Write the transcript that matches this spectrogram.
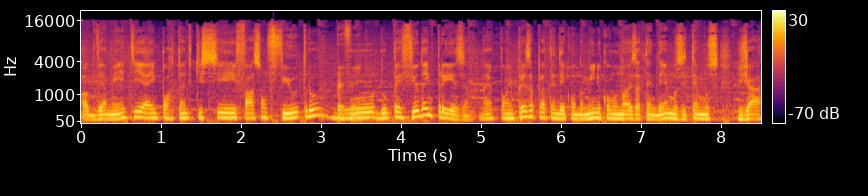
obviamente é importante que se faça um filtro do, do, perfil da empresa. Né? Uma empresa para atender condomínio, como nós atendemos e temos já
